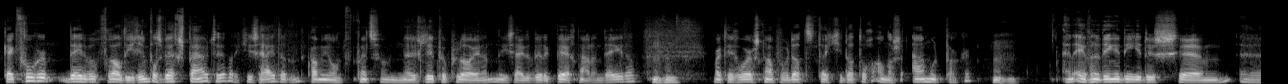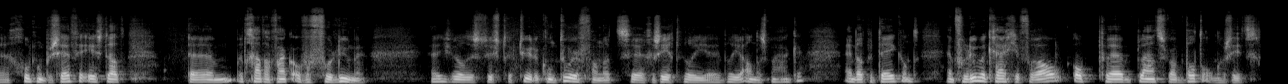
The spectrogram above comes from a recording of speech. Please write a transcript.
kijk, vroeger deden we vooral die rimpels wegspuiten. Wat ik je zei, dan kwam iemand met zo'n neuslippenplooi en die zei dat wil ik weg. Nou, dan deed je dat. Mhm. Maar tegenwoordig snappen we dat, dat je dat toch anders aan moet pakken. Mhm. En een van de dingen die je dus ehm, eh, goed moet beseffen is dat ehm, het gaat dan vaak over volume. je wil dus de structuur, de contour van het gezicht wil je, wil je anders maken. En dat betekent, en volume krijg je vooral op plaatsen waar bot onder zit.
